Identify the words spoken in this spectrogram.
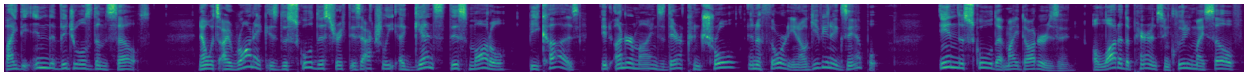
by the individuals themselves. Now, what's ironic is the school district is actually against this model because it undermines their control and authority. And I'll give you an example. In the school that my daughter is in, a lot of the parents, including myself,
